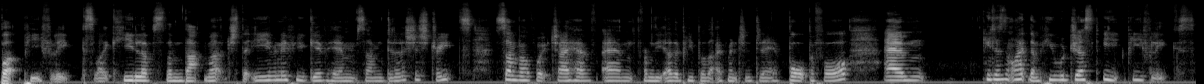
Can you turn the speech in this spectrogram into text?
but pea flakes. Like he loves them that much that even if you give him some delicious treats, some of which I have um, from the other people that I've mentioned today have bought before, um, he doesn't like them. He will just eat pea flakes.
